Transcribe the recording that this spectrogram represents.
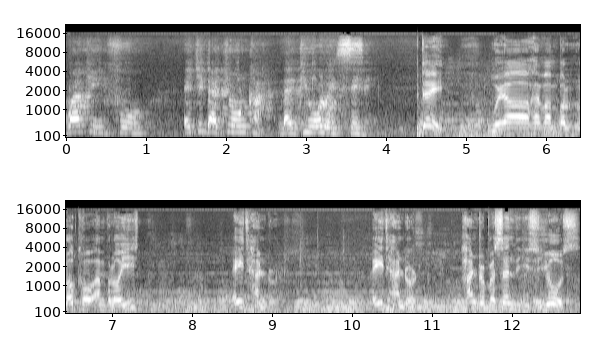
working for Echida Chonka, like you always say. Today, we are have empl- local employees, 800. 800. 100% is yours.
